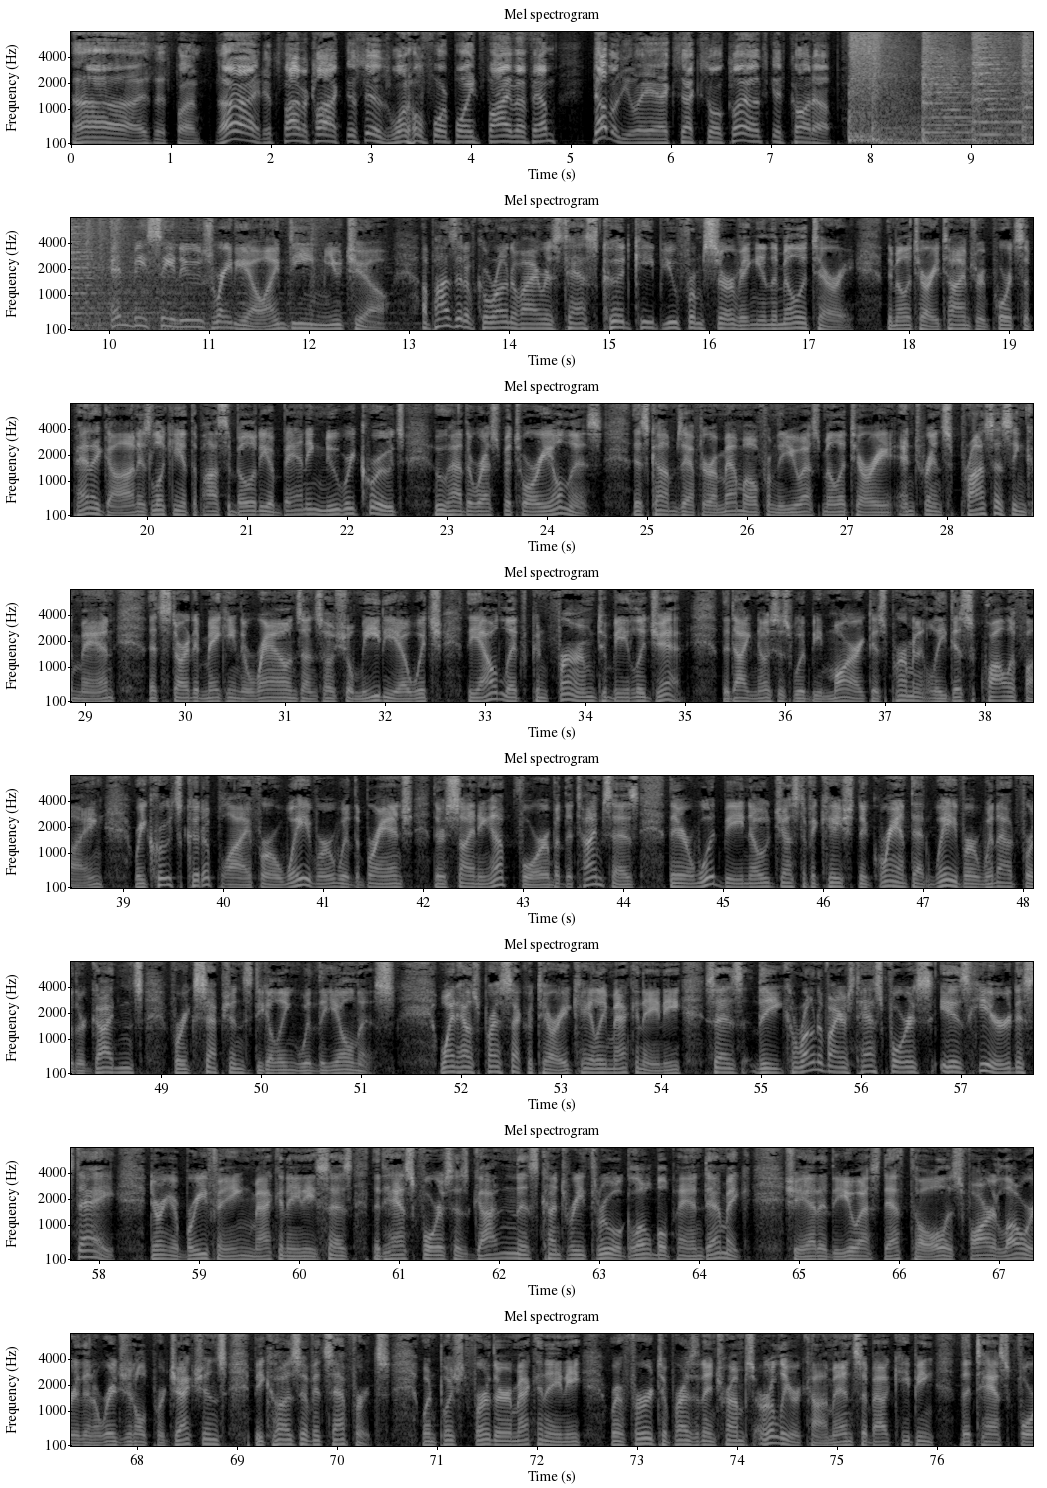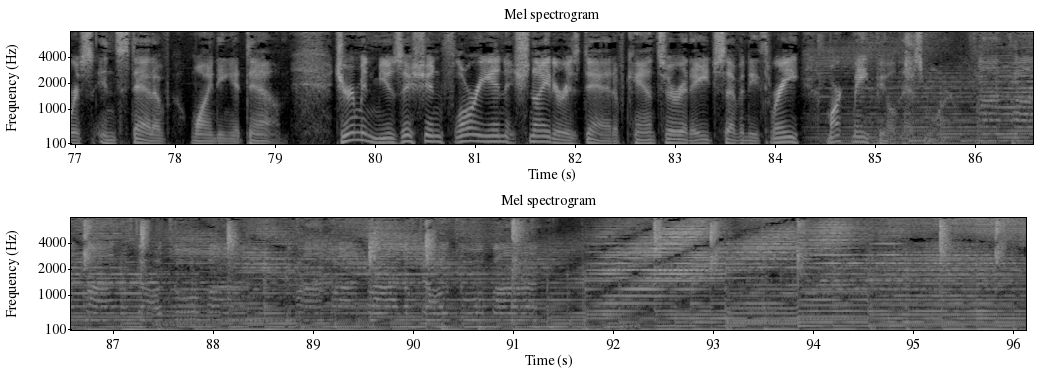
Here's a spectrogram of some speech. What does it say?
Ah, isn't it fun? All right, it's 5 o'clock. This is 104.5 FM, WAXX Eau Claire. Let's get caught up. NBC News Radio, I'm Dean Muccio. A positive coronavirus test could keep you from serving in the military. The Military Times reports the Pentagon is looking at the possibility of banning new recruits who had the respiratory illness. This comes after a memo from the U.S. Military Entrance Processing Command that started making the rounds on social media, which the outlet confirmed to be legit. The diagnosis would be marked as permanently disqualifying. Recruits could apply for a waiver with the branch they're signing up for, but the Times says there would be no justification to grant that waiver without further guidance for exceptions dealing with the illness. White House Press Secretary Kayleigh McEnany says the coronavirus task force is here to stay. During a briefing, McEnany says the task force has gotten this country through a global pandemic. She added the U.S. death toll is far lower than original projections because of its efforts. When pushed further, McEnany referred to President Trump's earlier comments about keeping the task force instead of winding it down. German musician Florian Schneider is dead of cancer at age 73. Mark Mayfield has more.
